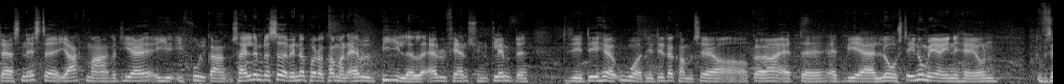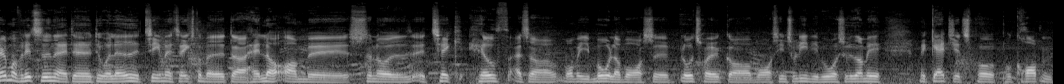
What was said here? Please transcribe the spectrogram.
deres næste jagtmark, og de er i, i fuld gang. Så alle dem, der sidder og venter på, at der kommer en Apple-bil eller Apple-fjernsyn, glem det det er det her ur, det er det, der kommer til at gøre, at, øh, at vi er låst endnu mere inde i haven. Du fortalte mig for lidt siden, at uh, du har lavet et tema til Ekstrabladet, der handler om øh, sådan noget tech health, altså hvor vi måler vores blodtryk og vores insulinniveau osv. Med, med gadgets på, på kroppen.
